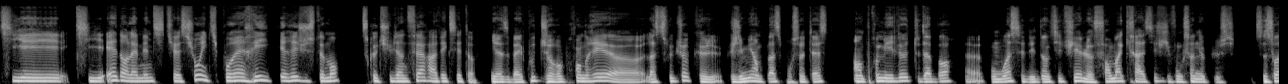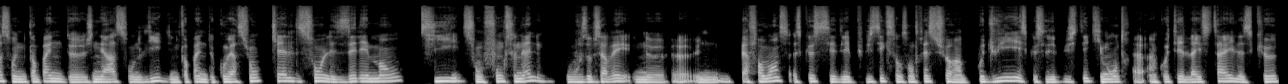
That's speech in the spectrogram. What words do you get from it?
qui est, qui est dans la même situation et qui pourrait réitérer justement ce que tu viens de faire avec cette offre? Yes, bah écoute, je reprendrai euh, la structure que, que j'ai mis en place pour ce test. En premier lieu, tout d'abord, euh, pour moi, c'est d'identifier le format créatif qui fonctionne le plus. Ce soit sur une campagne de génération de leads, une campagne de conversion, quels sont les éléments qui sont fonctionnels? Vous observez une, euh, une performance. Est-ce que c'est des publicités qui sont centrées sur un produit? Est-ce que c'est des publicités qui montrent euh, un côté lifestyle? Est-ce que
